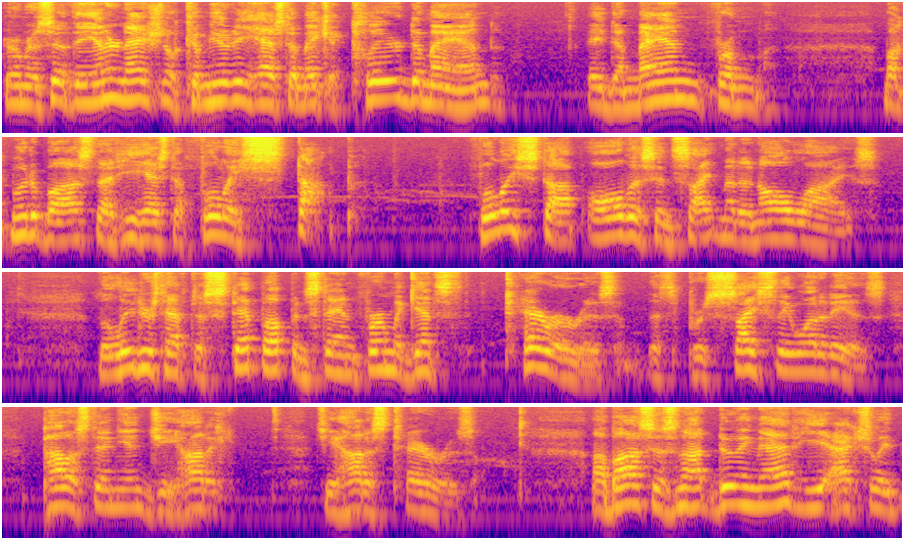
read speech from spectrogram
Dermer said the international community has to make a clear demand, a demand from Mahmoud Abbas that he has to fully stop, fully stop all this incitement and all lies. The leaders have to step up and stand firm against terrorism. That's precisely what it is Palestinian jihadist, jihadist terrorism. Abbas is not doing that. He actually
